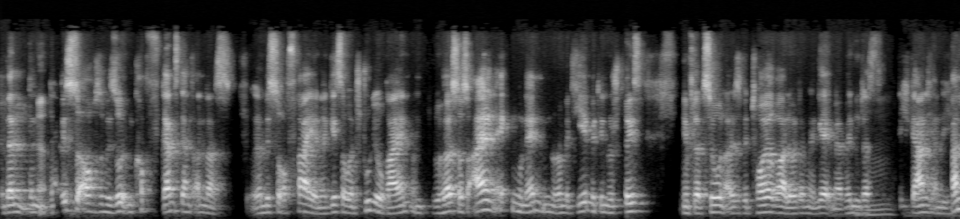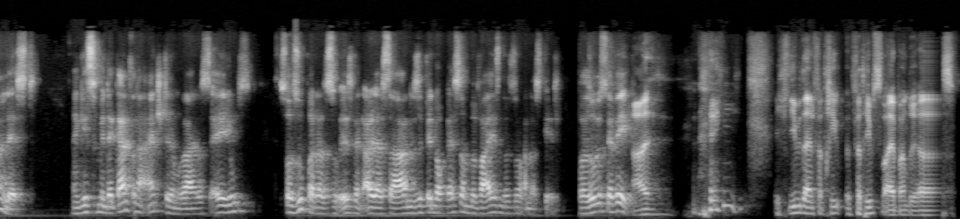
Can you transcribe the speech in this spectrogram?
und dann, dann, ja. dann bist du auch sowieso im Kopf ganz, ganz anders. Dann bist du auch frei. Und dann gehst du auch ins Studio rein und du hörst aus allen Ecken und Enden oder mit jedem, mit dem du sprichst, Inflation, alles wird teurer, Leute haben mehr Geld mehr. Wenn du das mhm. dich gar nicht an dich ranlässt, dann gehst du mit der ganz anderen Einstellung rein. Das ist, ey Jungs, ist doch super, dass es so ist, wenn all das sagen. Dann sind wir noch besser und beweisen, dass es auch anders geht. Aber so ist der Weg. Ich liebe deinen Vertrieb, Vertriebsvibe, Andreas.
